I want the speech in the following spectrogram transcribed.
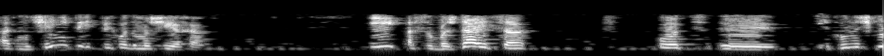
от мучений перед приходом Машиаха, и освобождается от, э, секундочку,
